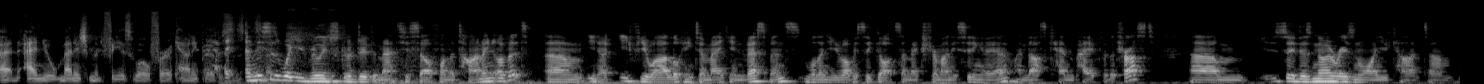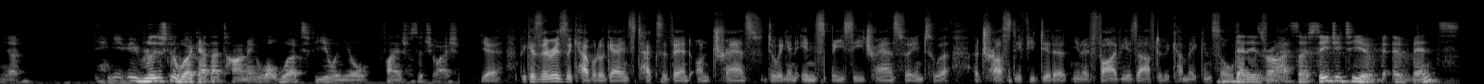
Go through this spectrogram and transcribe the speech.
an annual management fee as well for accounting purposes. And this doesn't is where you really just got to do the maths yourself on the timing of it. Um, you know, if you are looking to make investments, well, then you've obviously got some extra money sitting there and thus can pay for the trust. Um, so there's no reason why you can't, um, you know, you, you've really just got to work out that timing, what works for you and your financial situation. Yeah, because there is a capital gains tax event on trans doing an in specie transfer into a, a trust if you did it, you know, five years after becoming a consultant. That is right. So CGT ev- events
